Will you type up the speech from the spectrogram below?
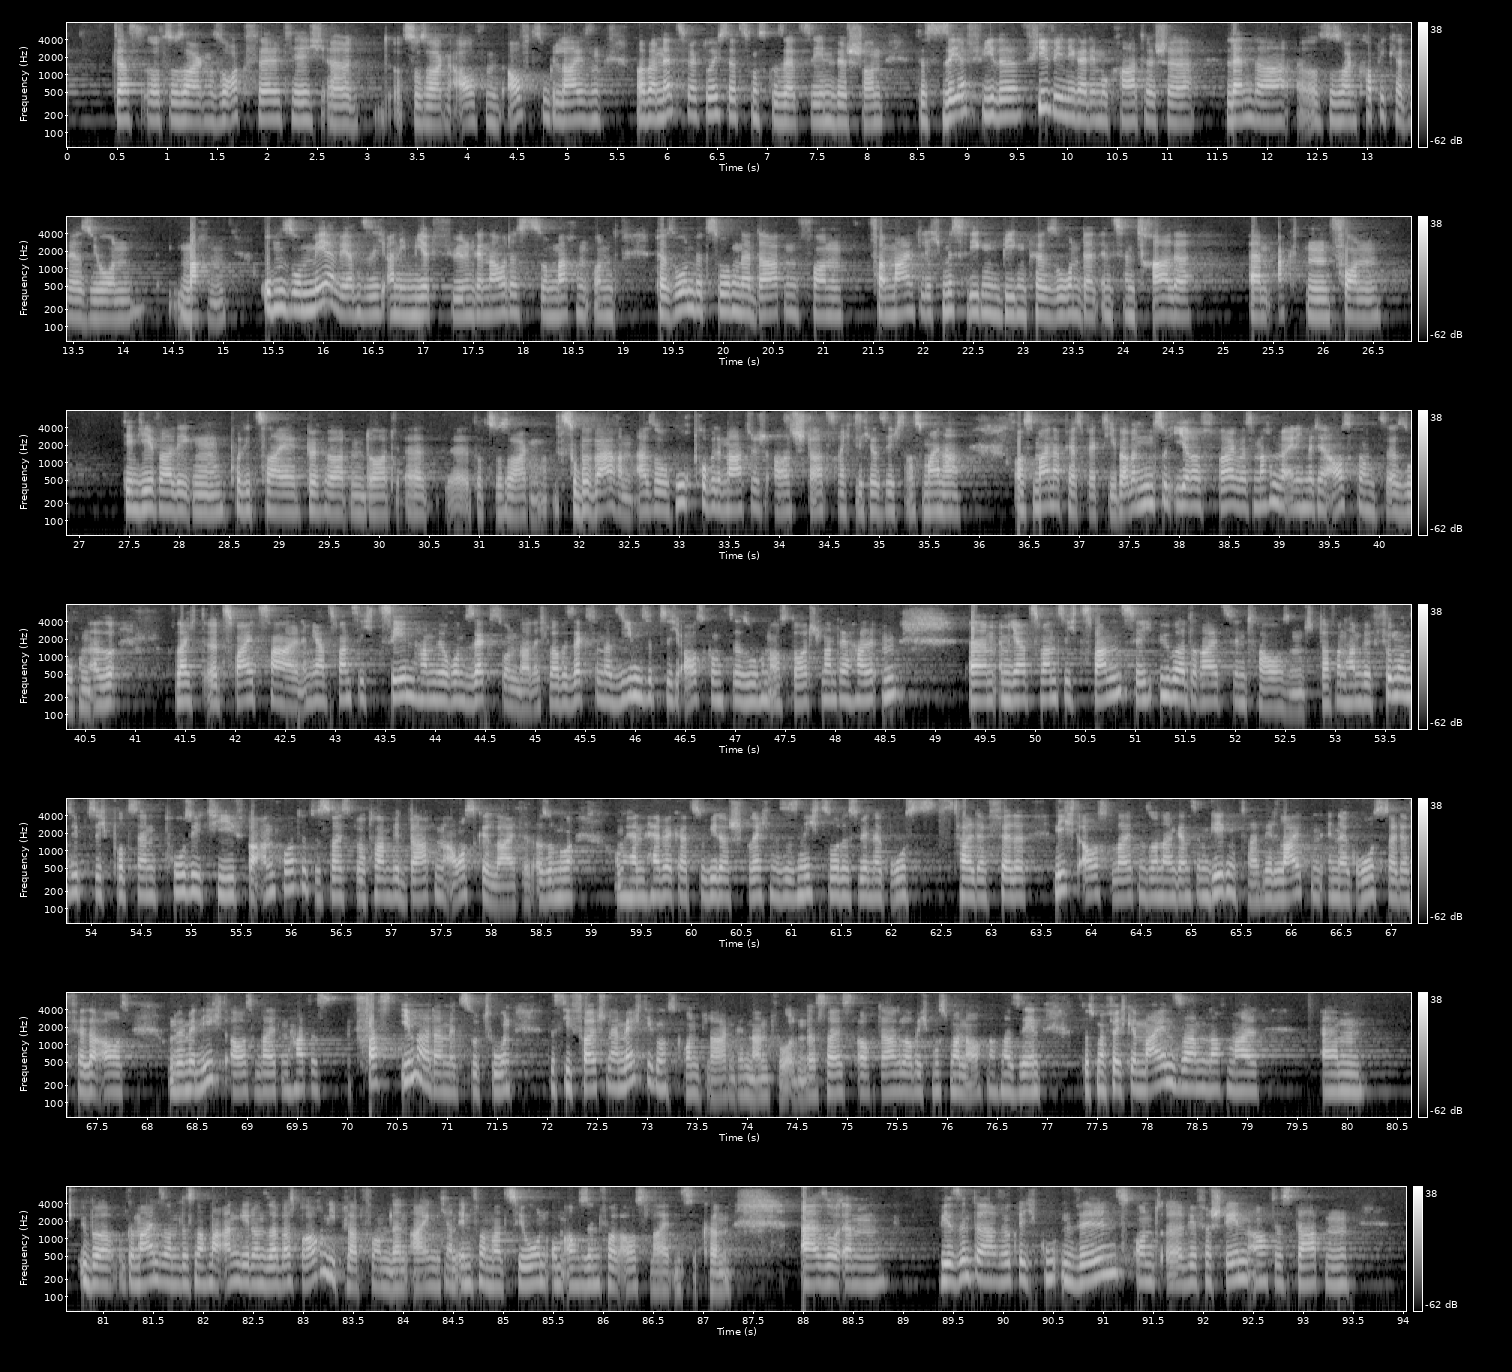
das sozusagen sorgfältig äh, sozusagen auf, aufzugleisen. Weil beim Netzwerkdurchsetzungsgesetz sehen wir schon, dass sehr viele, viel weniger demokratische Länder äh, sozusagen Copycat-Versionen machen umso mehr werden sie sich animiert fühlen, genau das zu machen und personenbezogene Daten von vermeintlich missliegenden Personen dann in zentrale ähm, Akten von den jeweiligen Polizeibehörden dort äh, äh, sozusagen zu bewahren. Also hochproblematisch aus staatsrechtlicher Sicht, aus meiner, aus meiner Perspektive. Aber nun zu Ihrer Frage, was machen wir eigentlich mit den Auskunftsersuchen? Also vielleicht äh, zwei Zahlen. Im Jahr 2010 haben wir rund 600, ich glaube 677 Auskunftsersuchen aus Deutschland erhalten. Ähm, Im Jahr 2020 über 13.000. Davon haben wir 75 Prozent positiv beantwortet. Das heißt, dort haben wir Daten ausgeleitet. Also nur um Herrn Herbecker zu widersprechen. Es ist nicht so, dass wir in der Großteil der Fälle nicht ausleiten, sondern ganz im Gegenteil. Wir leiten in der Großteil der Fälle aus. Und wenn wir nicht ausleiten, hat es fast immer damit zu tun, dass die falschen Ermächtigungsgrundlagen genannt wurden. Das heißt, auch da, glaube ich, muss man auch nochmal sehen, dass man vielleicht gemeinsam nochmal ähm, über gemeinsam das nochmal angeht und sagt, was brauchen die Plattformen denn eigentlich an Informationen, um auch sinnvoll ausleiten zu können. Also ähm, wir sind da wirklich guten Willens und äh, wir verstehen auch, dass Daten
